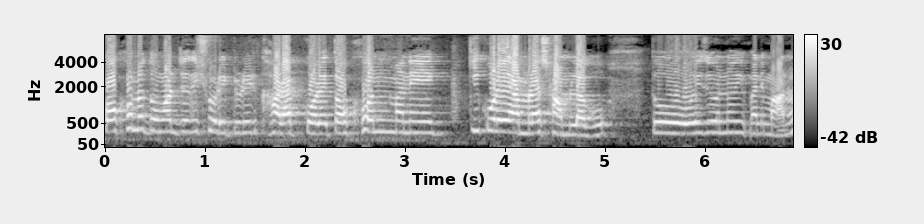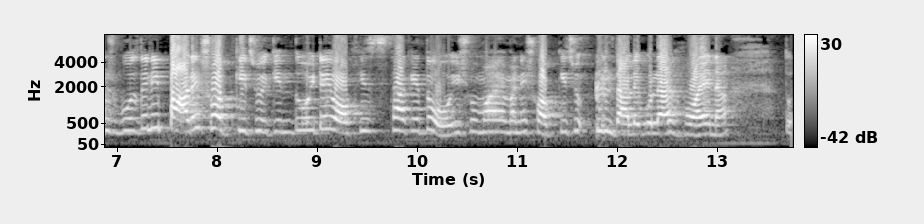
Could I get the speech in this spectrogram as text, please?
কখনো তোমার যদি শরীর টরীর খারাপ করে, তখন মানে কি করে আমরা সামলাবো? তো ওই জন্যই মানে মানুষ বলতে নি পারে সব কিছুই কিন্তু ওইটাই অফিস থাকে তো, ওই সময় মানে সব কিছু তালে গোলে আর হয় না। তো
